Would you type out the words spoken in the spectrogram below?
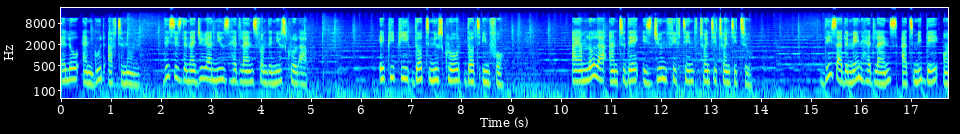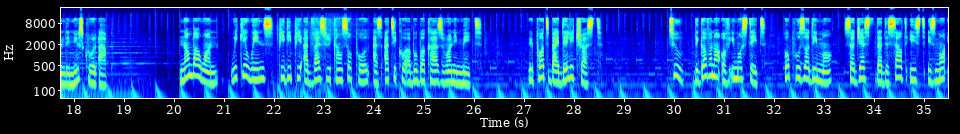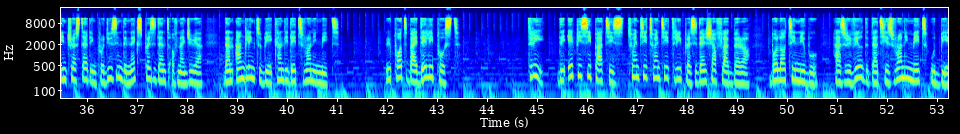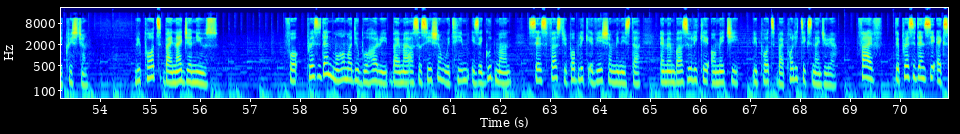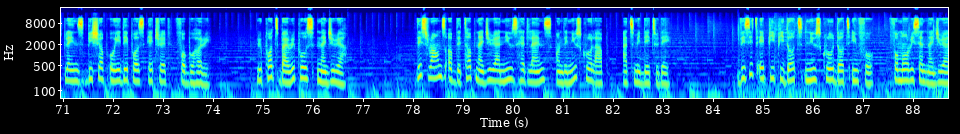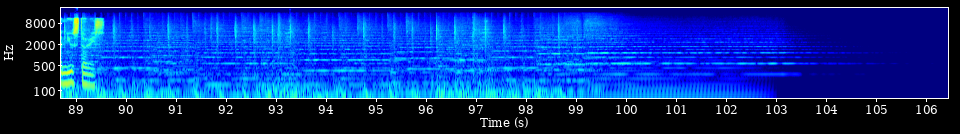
Hello and good afternoon. This is the Nigeria news headlines from the Newscroll app. app.newscroll.info. I am Lola and today is June 15, 2022. These are the main headlines at midday on the Newscroll app. Number 1 Wike wins PDP Advisory Council poll as Atiku Abubakar's running mate. Report by Daily Trust. 2. The governor of Imo State, Hope Uzodinma, suggests that the Southeast is more interested in producing the next president of Nigeria than angling to be a candidate's running mate. Report by Daily Post. 3. The APC party's 2023 presidential flag bearer, Bola Tinubu, has revealed that his running mate would be a Christian. Report by Naija News. For President Muhammadu Buhari, by my association with him, is a good man, says First Republic Aviation Minister Mbazulike Amaechi, report by Politics Nigeria. 5. The presidency explains Bishop Oyedepo's hatred for Buhari. Report by Ripples Nigeria. This rounds up the top Nigeria news headlines on the Newscroll app at midday today. Visit app.newscroll.info for more recent Nigeria news stories.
